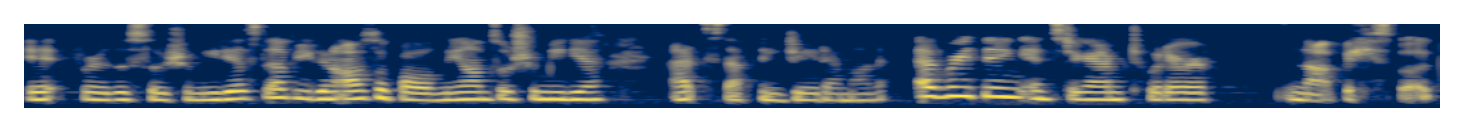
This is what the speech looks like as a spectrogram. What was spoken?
it for the social media stuff. You can also follow me on social media at Stephanie Jade. I'm on everything Instagram, Twitter, not Facebook,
